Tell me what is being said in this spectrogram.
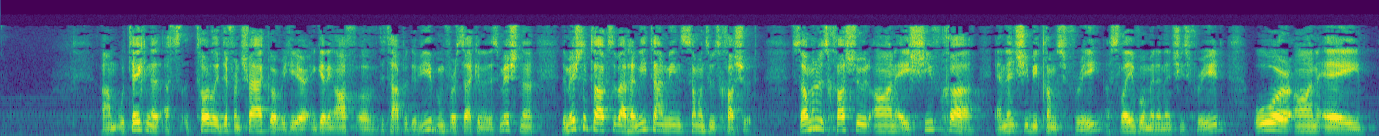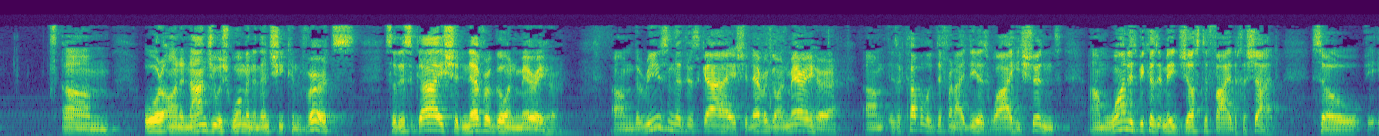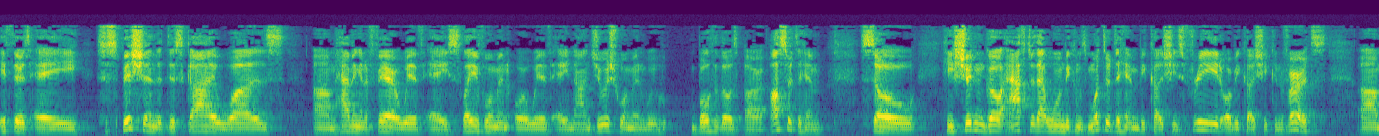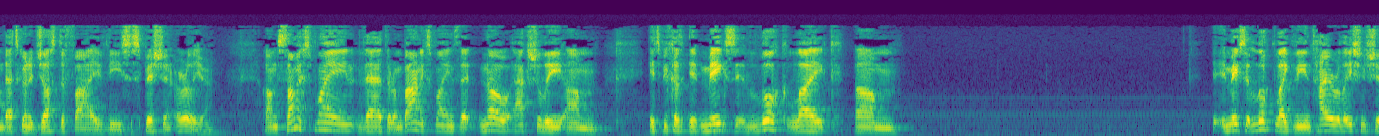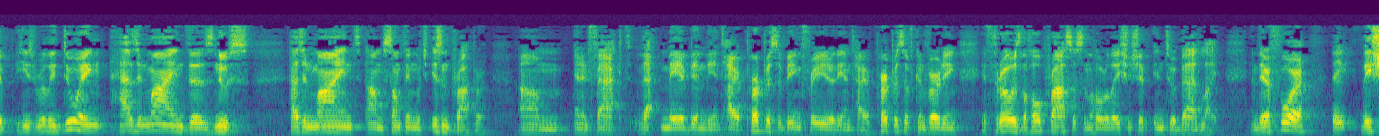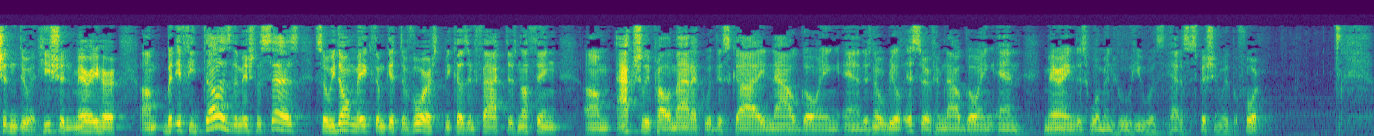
Um, we're taking a, a, totally different track over here and getting off of the topic of Yibum for a second in this Mishnah. The Mishnah talks about Hanitan means someone who's chashud. Someone who's chashud on a shifcha and then she becomes free, a slave woman and then she's freed, or on a, um, or on a non-Jewish woman and then she converts, so this guy should never go and marry her. Um, the reason that this guy should never go and marry her um, is a couple of different ideas why he shouldn't. Um, one is because it may justify the chashad. So if there's a suspicion that this guy was um, having an affair with a slave woman or with a non-Jewish woman, we, both of those are usher to him. So he shouldn't go after that woman becomes mutter to him because she's freed or because she converts. Um, that's going to justify the suspicion earlier. Um, some explain that the Ramban explains that no, actually, um, it's because it makes it look like um, it makes it look like the entire relationship he's really doing has in mind the znus, has in mind um, something which isn't proper. Um, and in fact, that may have been the entire purpose of being freed or the entire purpose of converting. It throws the whole process and the whole relationship into a bad light. And therefore, they, they shouldn't do it. He shouldn't marry her. Um, but if he does, the Mishnah says, so we don't make them get divorced because in fact there's nothing um, actually problematic with this guy now going and there's no real isser of him now going and marrying this woman who he was had a suspicion with before.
